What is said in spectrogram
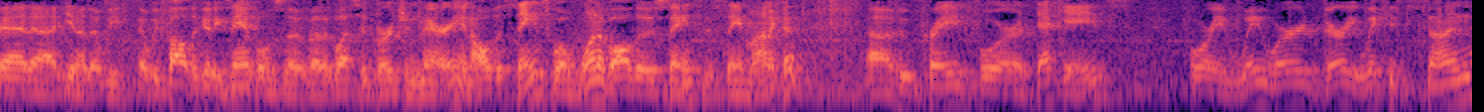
that uh, you know that we that we follow the good examples of the Blessed Virgin Mary and all the saints. Well, one of all those saints is St. Monica, who prayed for decades for a wayward, very wicked son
